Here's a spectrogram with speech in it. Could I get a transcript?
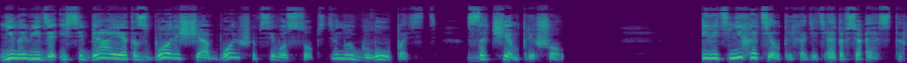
ненавидя и себя, и это сборище, а больше всего собственную глупость. Зачем пришел? И ведь не хотел приходить, это все Эстер.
